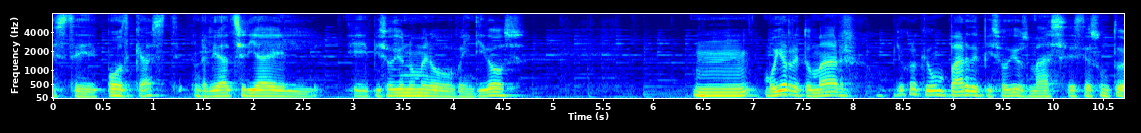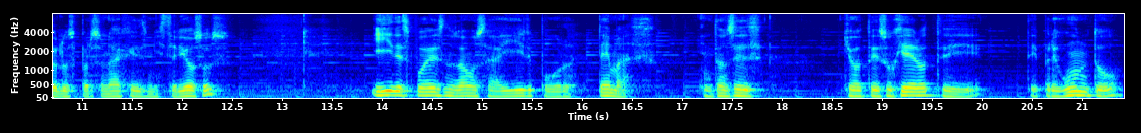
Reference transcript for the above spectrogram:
este podcast. En realidad sería el episodio número 22. Mm, voy a retomar, yo creo que un par de episodios más, este asunto de los personajes misteriosos. Y después nos vamos a ir por temas. Entonces, yo te sugiero, te, te pregunto,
